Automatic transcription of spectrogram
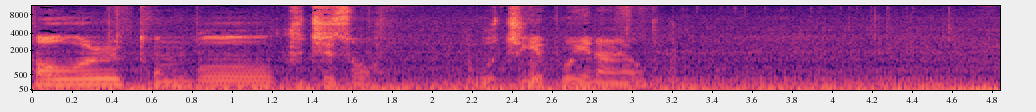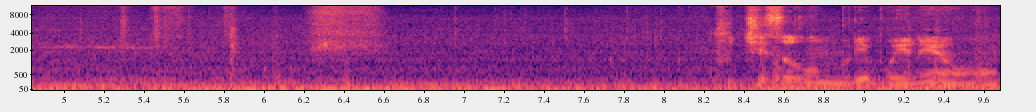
서울 동부 구치소 우측에 보이나요? 구치소 건물이 보이네요.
